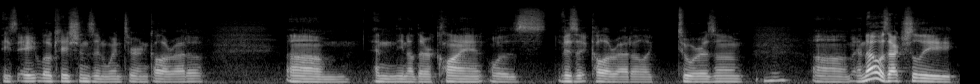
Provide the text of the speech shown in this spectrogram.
these eight locations in winter in Colorado. Um, and you know their client was Visit Colorado, like tourism, mm-hmm. um, and that was actually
